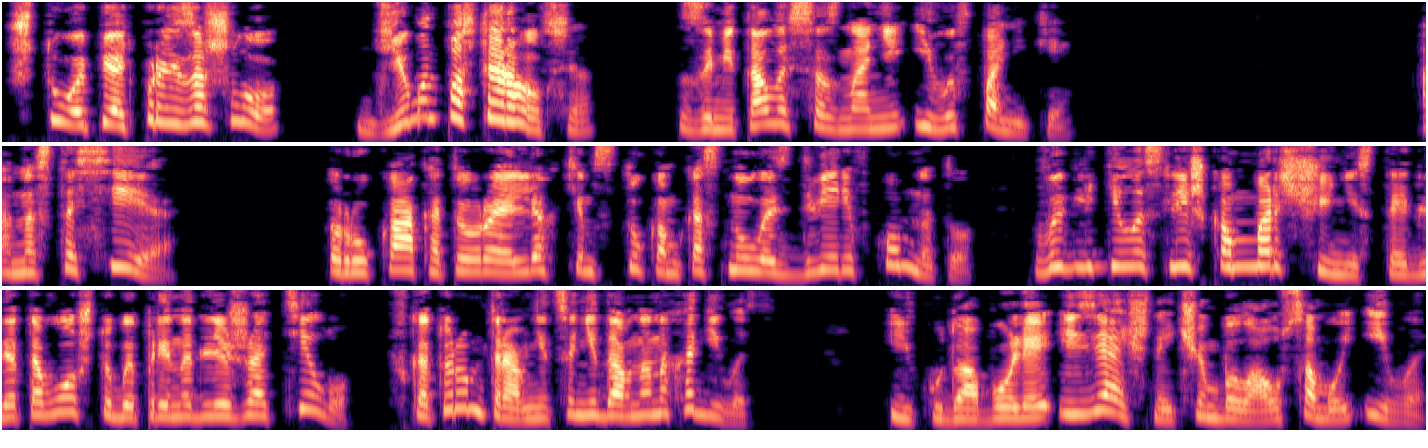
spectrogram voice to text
что опять произошло? Демон постарался!» Заметалось сознание Ивы в панике. «Анастасия, Рука, которая легким стуком коснулась двери в комнату, выглядела слишком морщинистой для того, чтобы принадлежать телу, в котором травница недавно находилась, и куда более изящной, чем была у самой Ивы.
